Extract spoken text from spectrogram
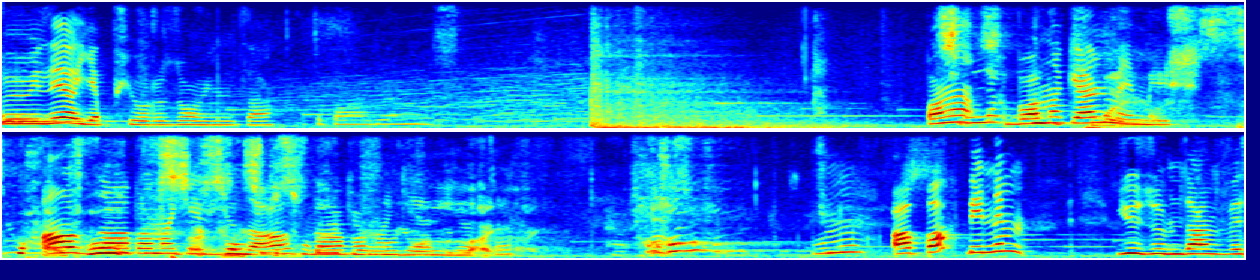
böyle yapıyoruz oyunda. Bana gelmez. Bana bana gelmemiş. Az daha bana 30 seconds geliyordu. Az daha bana geliyordu. Bunu Aa, bak benim yüzümden ve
